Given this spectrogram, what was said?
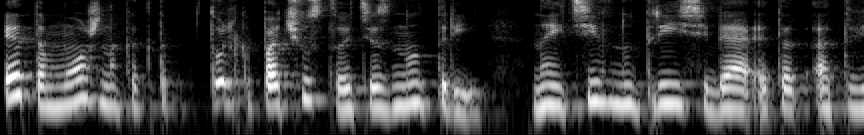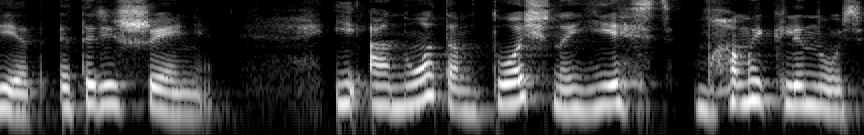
Это можно как-то только почувствовать изнутри, найти внутри себя этот ответ, это решение. И оно там точно есть, мамой клянусь.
